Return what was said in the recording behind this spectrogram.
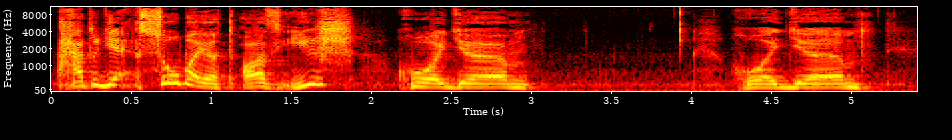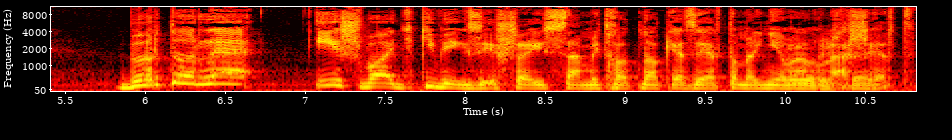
hát ugye szóba jött az is, hogy, hogy börtönre és vagy kivégzésre is számíthatnak ezért a megnyilvánulásért.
